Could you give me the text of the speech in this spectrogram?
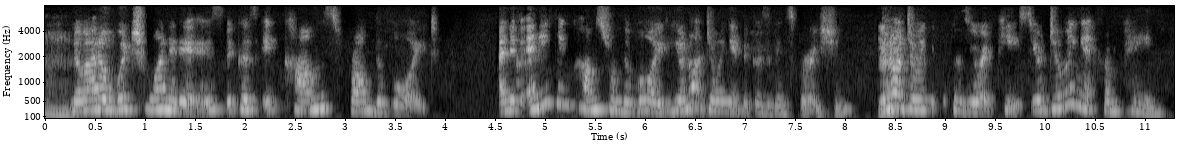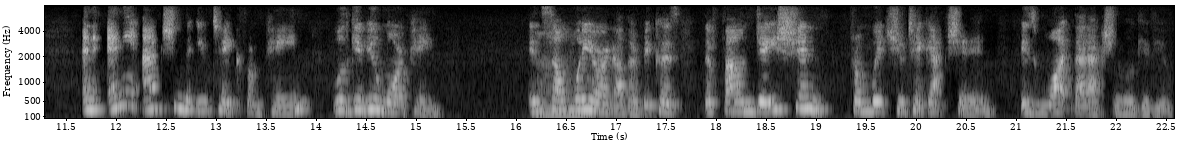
mm. no matter which one it is, because it comes from the void. And if anything comes from the void, you're not doing it because of inspiration. You're Right. not doing it because you're at peace. You're doing it from pain. And any action that you take from pain will give you more pain in some Mm. way or another because the foundation from which you take action in is what that action will give you.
